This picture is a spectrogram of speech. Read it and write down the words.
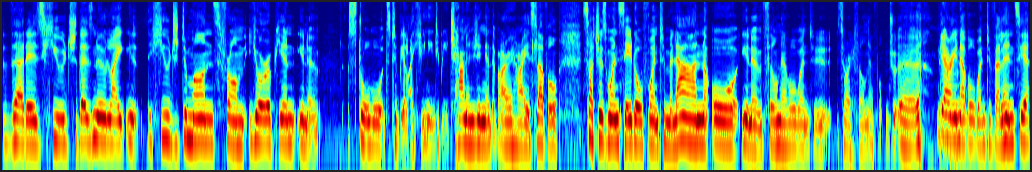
that is huge. There's no like you know, the huge demands from European, you know, stalwarts to be like you need to be challenging at the very highest level, such as when Seedorf went to Milan, or you know Phil Neville went to sorry Phil Neville, uh, Gary Neville went to Valencia.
